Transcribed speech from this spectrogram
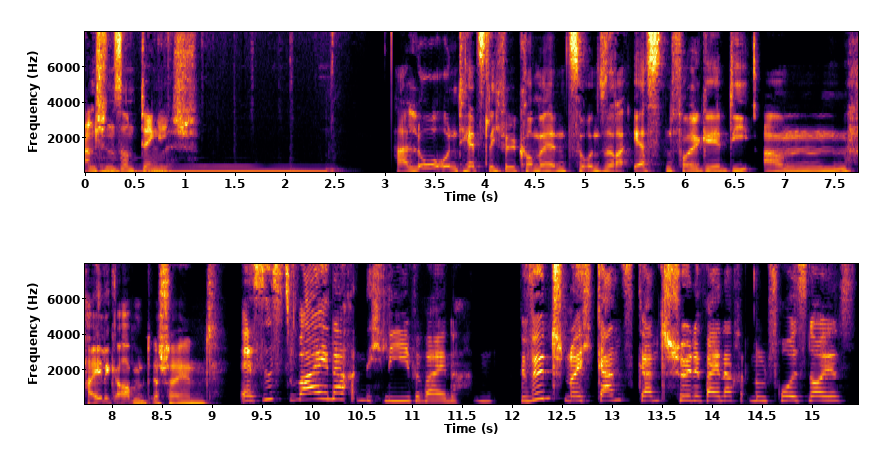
Dungeons und Denglisch. Hallo und herzlich willkommen zu unserer ersten Folge, die am Heiligabend erscheint. Es ist Weihnachten. Ich liebe Weihnachten. Wir wünschen euch ganz, ganz schöne Weihnachten und frohes Neues.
